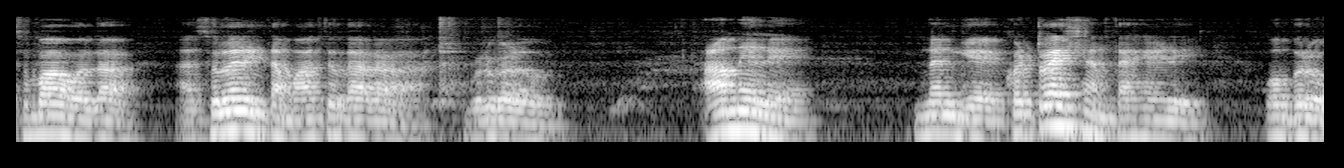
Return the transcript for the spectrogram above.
ಸ್ವಭಾವದ ಸುಲಲಿತ ಮಾತುಗಾರ ಗುರುಗಳು, ಆಮೇಲೆ ನನಗೆ ಕೊಟ್ರೇಶ್ ಅಂತ ಹೇಳಿ ಒಬ್ಬರು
